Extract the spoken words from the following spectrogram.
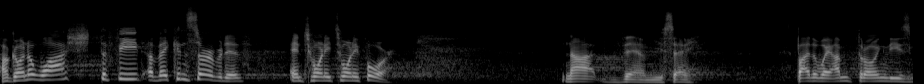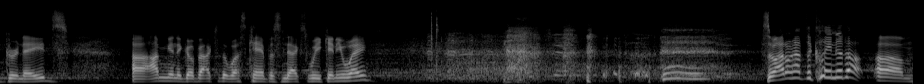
are going to wash the feet of a conservative in 2024? Not them, you say. By the way, I'm throwing these grenades. Uh, I'm going to go back to the West Campus next week anyway. so I don't have to clean it up. Um,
